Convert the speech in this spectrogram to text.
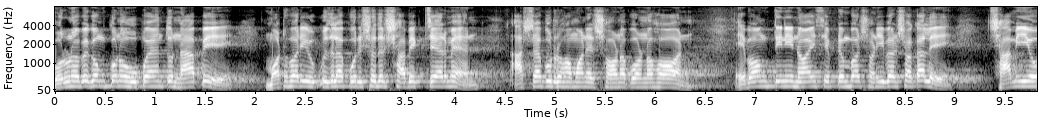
করুণা বেগম কোনো উপায়ন্ত না পেয়ে মঠবাড়ি উপজেলা পরিষদের সাবেক চেয়ারম্যান আশরাফুর রহমানের শরণাপন্ন হন এবং তিনি নয় সেপ্টেম্বর শনিবার সকালে স্বামী ও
